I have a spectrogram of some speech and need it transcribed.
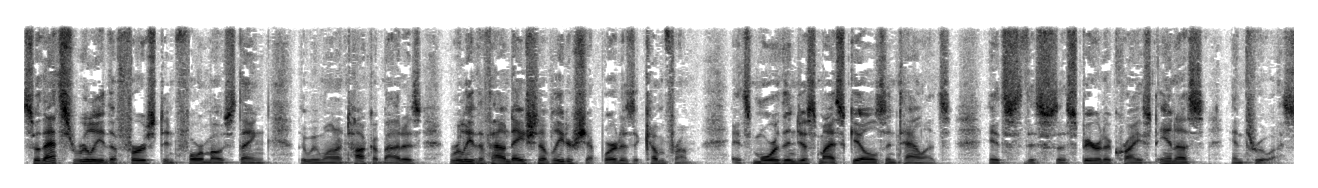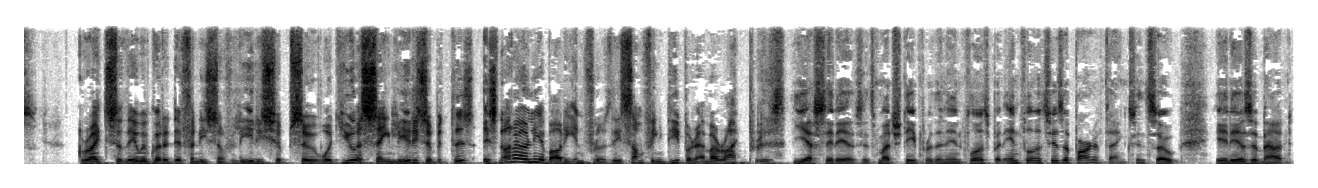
So that's really the first and foremost thing that we want to talk about is really the foundation of leadership. Where does it come from? It's more than just my skills and talents. It's this uh, Spirit of Christ in us and through us. Great. So there we've got a definition of leadership. So what you are saying, leadership, this is not only about influence. There's something deeper. Am I right, Bruce? Yes, it is. It's much deeper than influence, but influence is a part of things, and so it is about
